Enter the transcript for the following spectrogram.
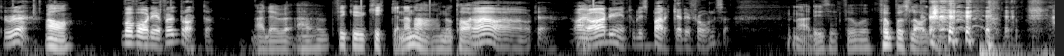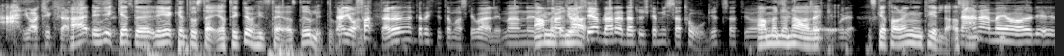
Tror du det? Ja, Vad var det för ett brott då? Nej, det, han fick ju kicken den här notarien. ja, ja okej. Ja, jag hade ju inget att bli sparkad ifrån så. Nej, det är ju fo- fotbollslag. Ah, jag tyckte att Nej, det gick inte, det gick inte hos dig. Jag tyckte det var hysteriskt roligt Nej jag fattade det inte riktigt om man ska vara ärlig men, det är men för att jag är här- så jävla rädd att du ska missa tåget så att jag Ja men den här, på det. ska jag ta den en gång till? Alltså, Nej nej men jag, det-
